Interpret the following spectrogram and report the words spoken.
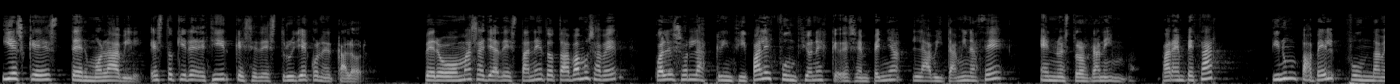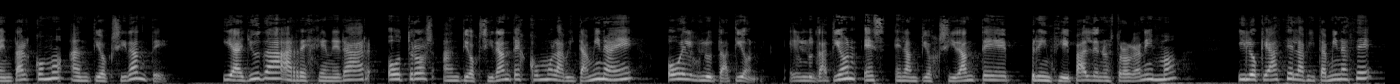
y es que es termolábil. Esto quiere decir que se destruye con el calor. Pero más allá de esta anécdota, vamos a ver cuáles son las principales funciones que desempeña la vitamina C en nuestro organismo. Para empezar, tiene un papel fundamental como antioxidante y ayuda a regenerar otros antioxidantes como la vitamina E o el glutatión. El glutatión es el antioxidante principal de nuestro organismo y lo que hace la vitamina C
